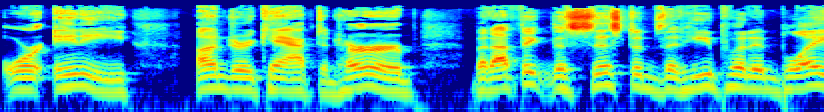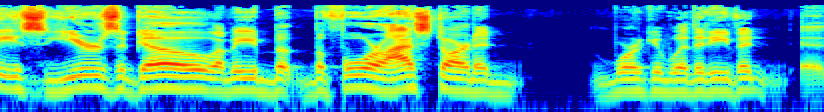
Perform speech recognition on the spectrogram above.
or any under Captain Herb. But I think the systems that he put in place years ago, I mean, but before I started working with it, even. Uh,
